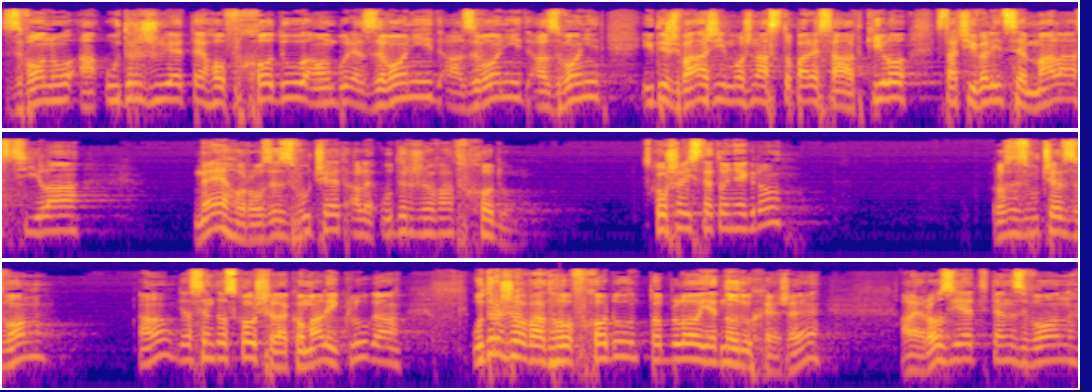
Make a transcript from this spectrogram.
zvonu a udržujete ho v chodu a on bude zvonit a zvonit a zvonit. I když váží možná 150 kilo, stačí velice malá síla, ne ho rozezvučet, ale udržovat v chodu. Zkoušeli jste to někdo? Rozezvučet zvon? Ano, já jsem to zkoušel jako malý kluk a udržovat ho v chodu, to bylo jednoduché, že? Ale rozjet ten zvon,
